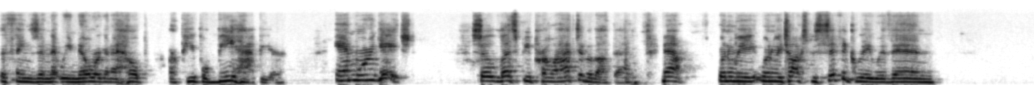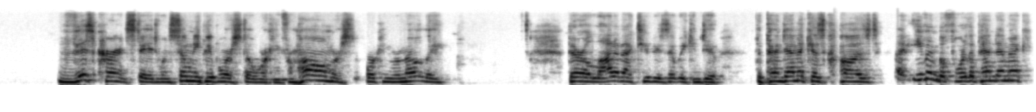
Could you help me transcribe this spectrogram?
the things in that we know are going to help our people be happier and more engaged. So let's be proactive about that. Now, when we when we talk specifically within this current stage when so many people are still working from home or working remotely, there are a lot of activities that we can do. The pandemic has caused uh, even before the pandemic,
